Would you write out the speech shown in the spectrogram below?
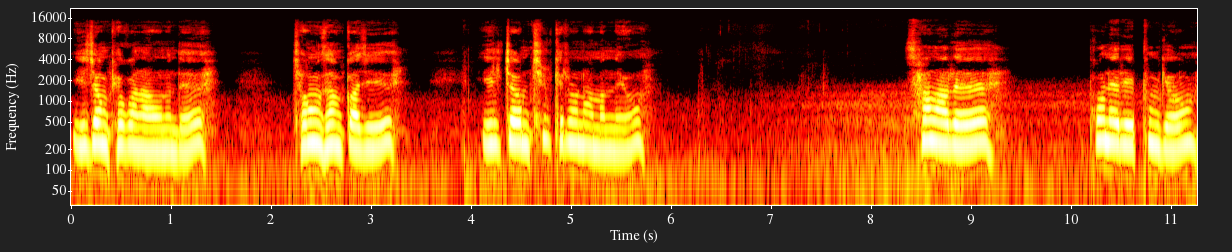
이정표가 나오는데 정상까지 1.7km 남았네요. 산 아래 포내리 풍경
